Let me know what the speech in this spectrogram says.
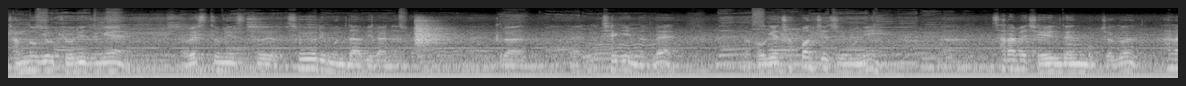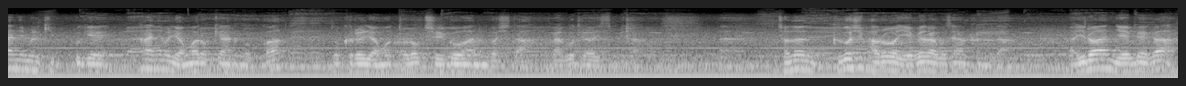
장로교 교리 중에 웨스트민스트 소요리 문답이라는 어, 그런 어, 책이 있는데 어, 거기에 첫 번째 질문이 어, 사람의 제일 된 목적은 하나님을 기쁘게 하나님을 영화롭게 하는 것과 또 그를 영원토록 즐거워하는 것이다 라고 되어 있습니다. 저는 그것이 바로 예배라고 생각합니다. 이러한 예배가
